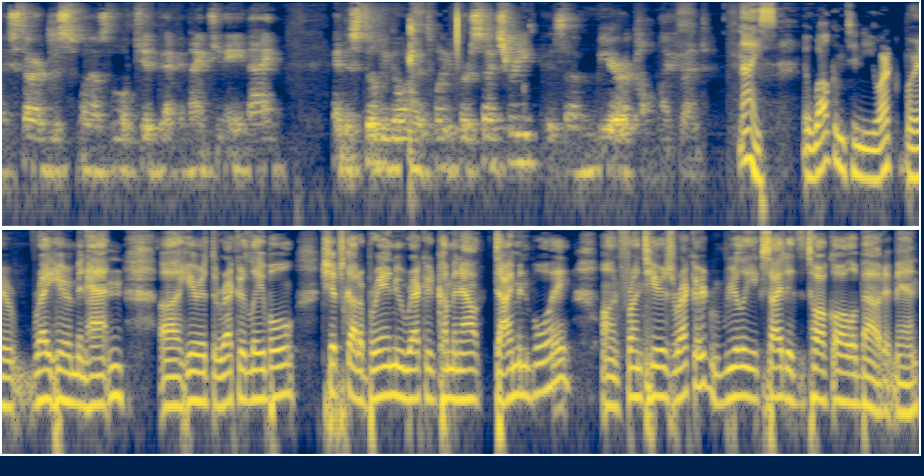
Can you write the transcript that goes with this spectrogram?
I started this when I was a little kid back in 1989. And to still be going in the 21st century is a miracle, my friend. Nice. And welcome to New York. We're right here in Manhattan, uh, here at the record label. Chip's got a brand new record coming out, Diamond Boy, on Frontiers Record. Really excited to talk all about it, man.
